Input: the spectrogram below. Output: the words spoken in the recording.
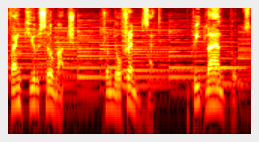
Thank you so much. From your friends at Beatland Books.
